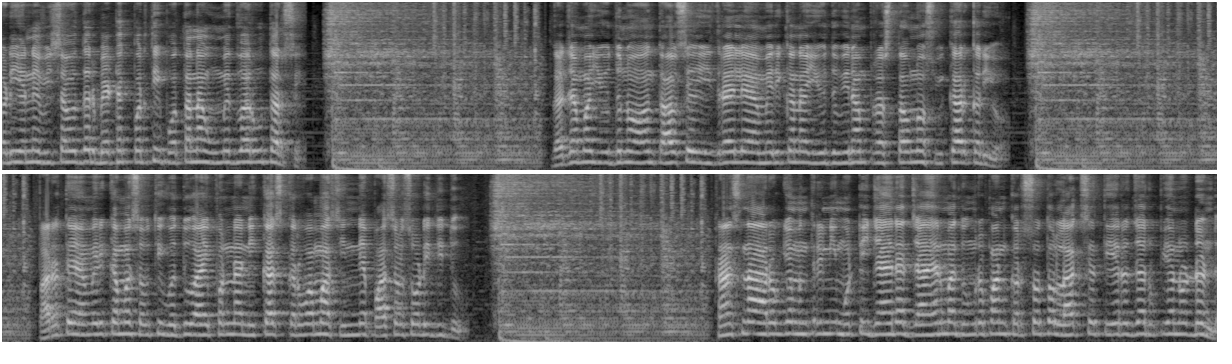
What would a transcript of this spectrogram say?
કડી અને વિસાવદર બેઠક પરથી પોતાના ઉમેદવાર ઉતારશે. ગાઝામાં યુદ્ધનો અંત આવશે. ઇઝરાયેલે અમેરિકાના યુદ્ધ વિરામ પ્રસ્તાવનો સ્વીકાર કર્યો. ભારતે અમેરિકામાં સૌથી વધુ આઈફોનના નિકાસ કરવામાં ચીનને પાછળ છોડી દીધું. ફ્રાન્સના આરોગ્ય મંત્રીની મોટી જાહેરાત જાહેરમાં ધૂમ્રપાન કરશો તો લાગશે તેર હજાર રૂપિયાનો દંડ.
